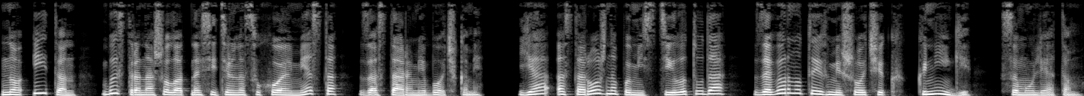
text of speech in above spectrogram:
Но Итан быстро нашел относительно сухое место за старыми бочками. Я осторожно поместила туда завернутые в мешочек книги с амулетом.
